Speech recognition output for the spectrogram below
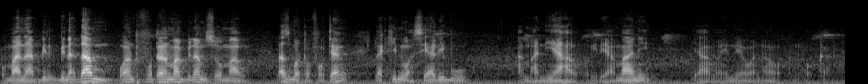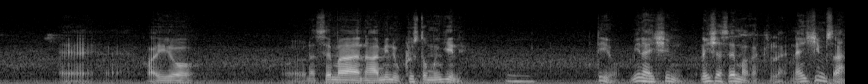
Kwa maana binadamu wanatofautiana maana binadamu sio mawe. Lazima tofautiane lakini wasiharibu amani yao ili amani ya maeneo wanaoka. wanaokaa. Eh, kwa hiyo unasema naamini ukristo mwingine? Ndio mm. mi naheshimu. Naishasema wakati fulani naheshimu sana.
